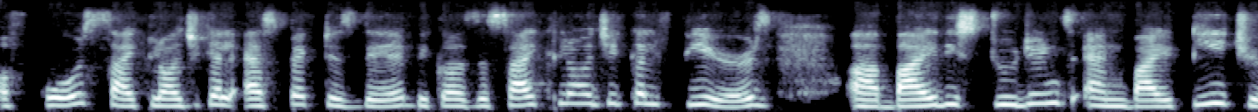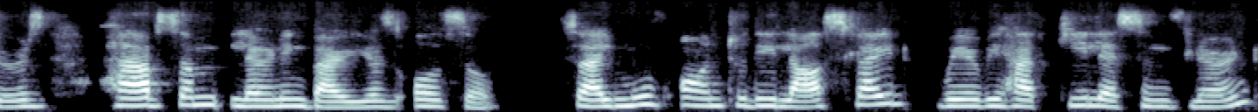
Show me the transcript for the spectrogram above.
Of course, psychological aspect is there because the psychological fears uh, by the students and by teachers have some learning barriers also. So I'll move on to the last slide where we have key lessons learned.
